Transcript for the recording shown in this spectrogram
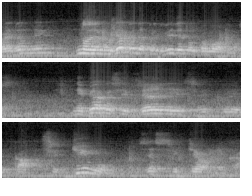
предани, но не можаха да предвидят отговорност. Не бяха си взели светлинка, светило за светилника.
